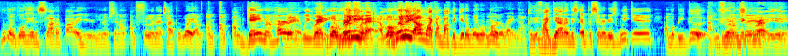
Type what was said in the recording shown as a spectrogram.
We're gonna go ahead and slide up out of here. You know what I'm saying? I'm, I'm feeling that type of way. I'm I'm I'm, I'm gaming her. Man, we ready. But I'm really, ready for that. I'm but on really, I'm like, I'm about to get away with murder right now. Because if I get out of this epicenter this weekend, I'm gonna be good. You feel what I'm saying? Right, yeah.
